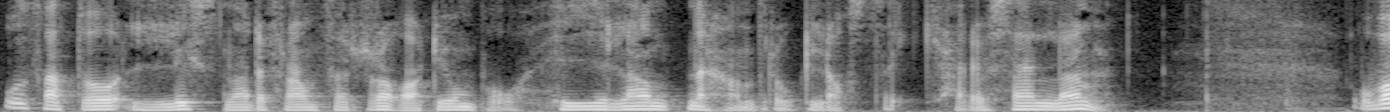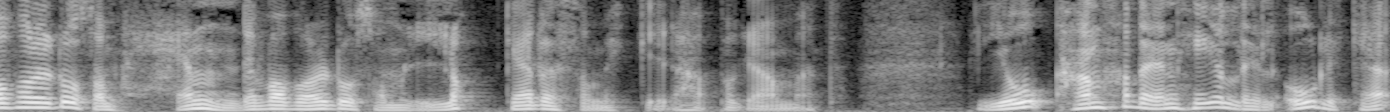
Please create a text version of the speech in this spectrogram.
och satt och lyssnade framför radion på Hyland när han drog loss i karusellen. Och vad var det då som hände? Vad var det då som lockade så mycket i det här programmet? Jo, han hade en hel del olika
